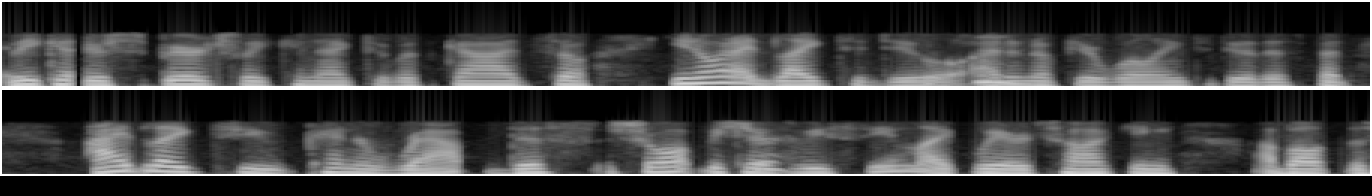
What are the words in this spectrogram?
because you're spiritually connected with God. So, you know what I'd like to do? I Hmm. don't know if you're willing to do this, but I'd like to kind of wrap this show up because Sure. we seem like we are talking about the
